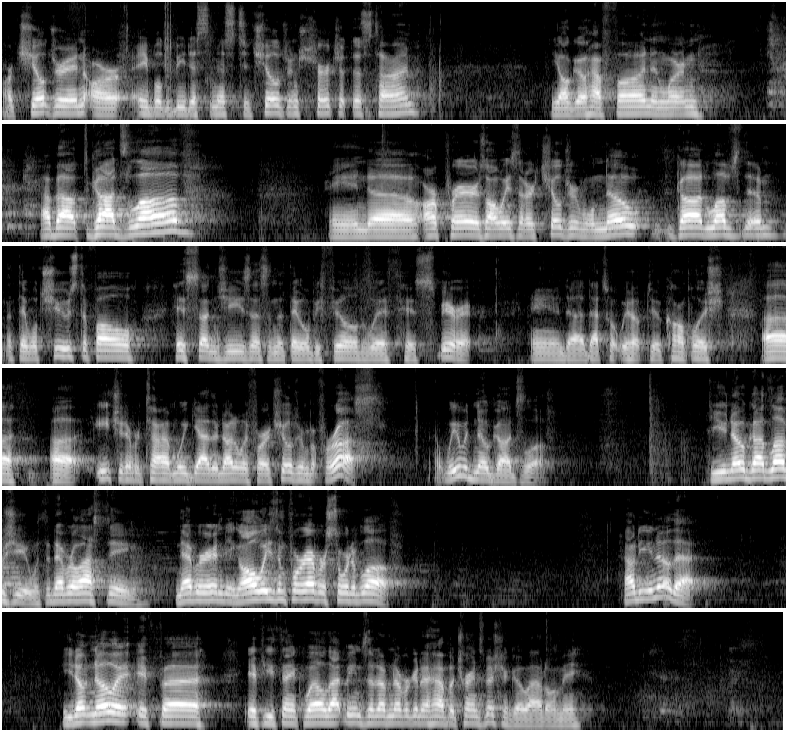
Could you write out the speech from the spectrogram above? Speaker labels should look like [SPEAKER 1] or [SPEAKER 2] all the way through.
[SPEAKER 1] Our children are able to be dismissed to Children's Church at this time. Y'all go have fun and learn about God's love. And uh, our prayer is always that our children will know God loves them, that they will choose to follow His Son Jesus, and that they will be filled with His Spirit. And uh, that's what we hope to accomplish uh, uh each and every time we gather, not only for our children, but for us. We would know God's love. Do you know God loves you with an everlasting, never ending, always and forever sort of love? How do you know that? You don't know it if, uh, if you think, well, that means that I'm never going to have a transmission go out on me.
